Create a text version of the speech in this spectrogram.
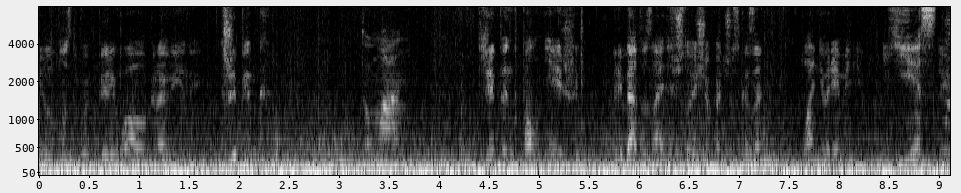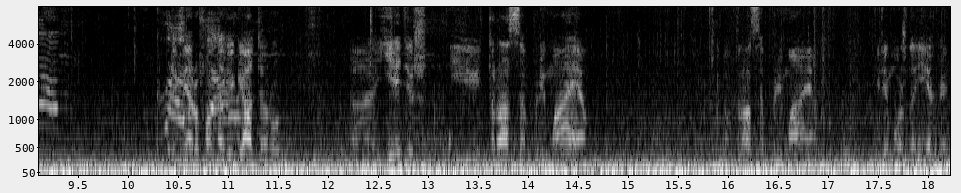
И вот у нас такой перевал гравийный. Джипинг. Туман. Джипинг полнейший. Ребята, знаете, что еще хочу сказать в плане времени? Если, к примеру, по навигатору э, едешь трасса прямая, ну, трасса прямая, где можно ехать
